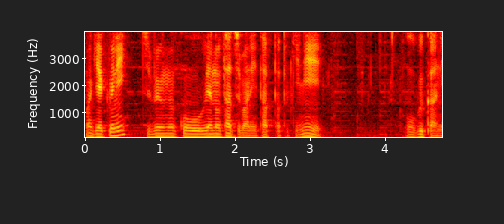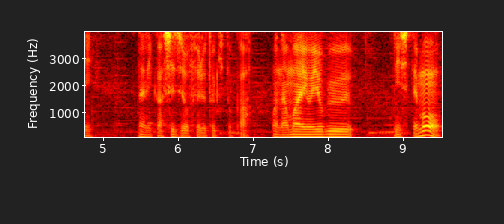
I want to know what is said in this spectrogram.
まあ、逆に自分がこう上の立場に立った時にこう部下に何か指示をする時とか、まあ、名前を呼ぶにしても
